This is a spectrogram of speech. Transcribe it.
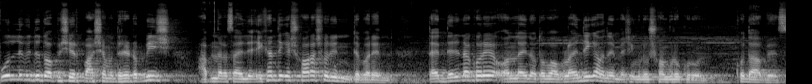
পল্লী বিদ্যুৎ অফিসের পাশে আমাদের হেড অফিস আপনারা চাইলে এখান থেকে সরাসরি নিতে পারেন। তাই দেরি না করে অনলাইন অথবা অফলাইন থেকে আমাদের মেশিনগুলো সংগ্রহ করুন। খোদা হাফেজ।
